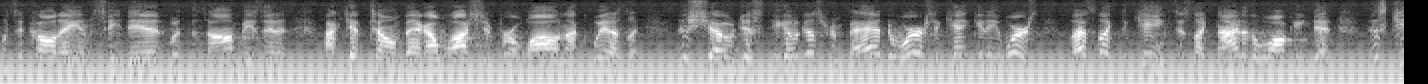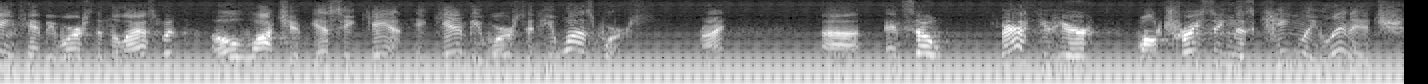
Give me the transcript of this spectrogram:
what's it called? AMC did with the zombies in it. I kept telling Beck, I watched it for a while and I quit. I was like, this show just you know it goes from bad to worse. It can't get any worse. Well, that's like the Kings. It's like Night of the Walking Dead. This king can't be worse than the last one. Oh, watch him. Yes, he can. He can be worse, and he was worse, right? Uh, and so Matthew here, while tracing this kingly lineage,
